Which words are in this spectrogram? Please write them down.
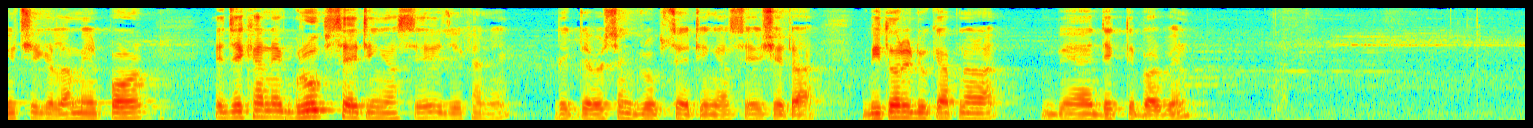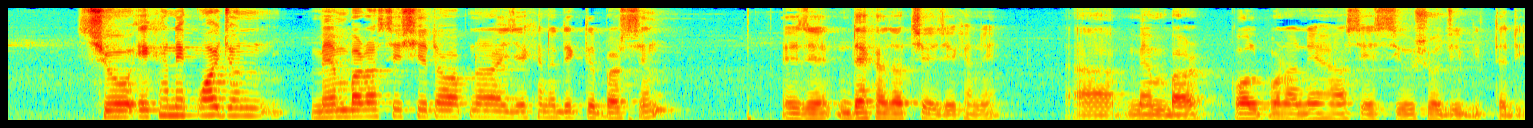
নিচে গেলাম। এরপর যেখানে গ্রুপ সেটিং আছে যেখানে দেখতে পাচ্ছেন গ্রুপ সেটিং আছে, সেটা ভিতরে ঢুকে আপনারা দেখতে পারবেন। সো এখানে কয়জন মেম্বার আছে সেটাও আপনারা এই যে এখানে দেখতে পাচ্ছেন এই যে দেখা যাচ্ছে এই যে এখানে মেম্বার কল্পনা, নেহাস এসিও সজীব ইত্যাদি।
